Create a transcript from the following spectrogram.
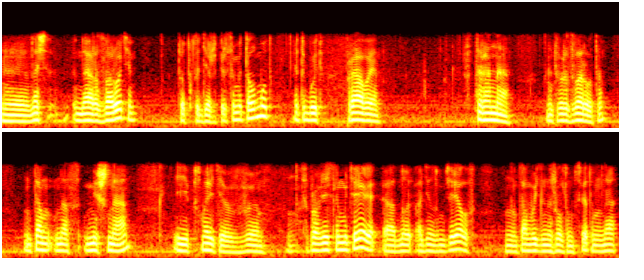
Э, значит, на развороте, тот, кто держит перед собой Талмуд, это будет правая сторона этого разворота. Там у нас Мишна. И посмотрите, в сопроводительном материале, одно, один из материалов, там выделено желтым цветом, на,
